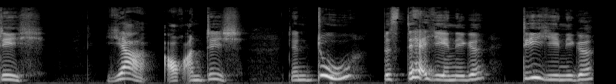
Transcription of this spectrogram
dich. Ja, auch an dich. Denn du bist derjenige, diejenige,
